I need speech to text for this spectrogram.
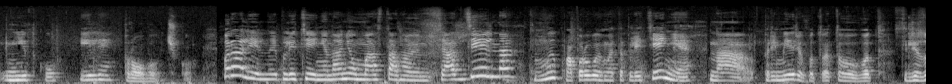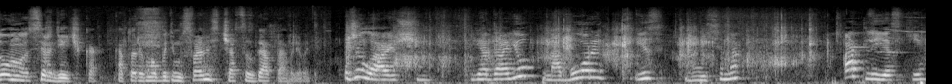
нитку или проволочку. Параллельное плетение, на нем мы остановимся отдельно. Мы попробуем это плетение на примере вот этого вот стилизованного сердечка, который мы будем с вами сейчас изготавливать. Желающим я даю наборы из бусинок от лески.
